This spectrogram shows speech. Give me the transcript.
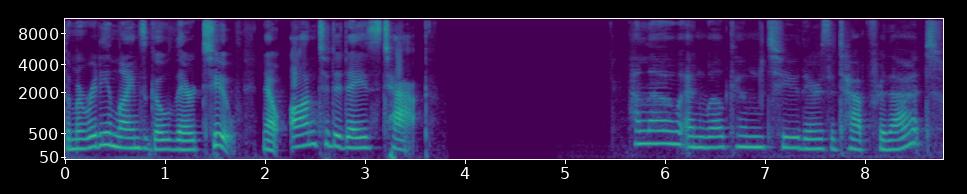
The meridian lines go there too. Now, on to today's tap. Hello, and welcome to There's a Tap for That.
